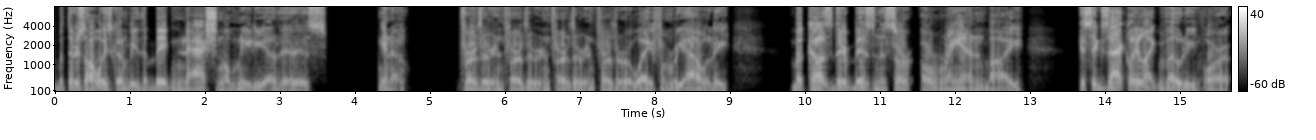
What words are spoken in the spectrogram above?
but there's always going to be the big national media that is, you know, further and further and further and further away from reality because their business are, are ran by it's exactly like voting or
